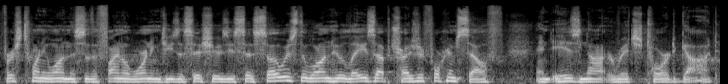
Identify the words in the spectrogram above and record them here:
Verse 21, this is the final warning Jesus issues. He says, So is the one who lays up treasure for himself and is not rich toward God.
